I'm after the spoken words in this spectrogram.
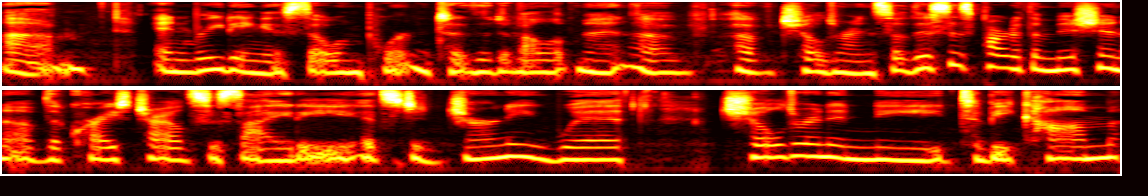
Um, and reading is so important to the development of, of children. So this is part of the mission of the Christ Child Society. It's to journey with children in need to become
